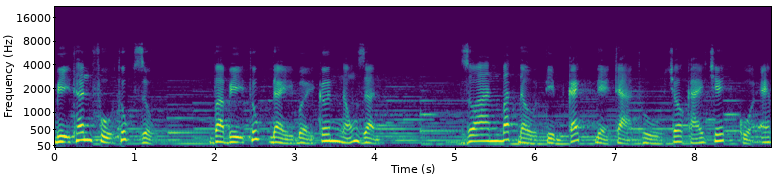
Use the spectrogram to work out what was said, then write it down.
bị thân phụ thúc giục và bị thúc đẩy bởi cơn nóng giận. Gioan bắt đầu tìm cách để trả thù cho cái chết của em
